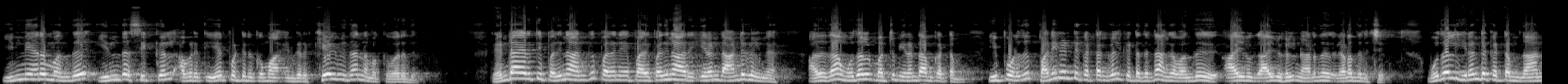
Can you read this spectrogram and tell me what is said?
இந்நேரம் வந்து இந்த சிக்கல் அவருக்கு ஏற்பட்டிருக்குமா என்கிற கேள்வி தான் நமக்கு வருது. ரெண்டாயிரத்தி பதினான்கு பதினே ப- பதினாறு இரண்டு ஆண்டுகள்ங்க. அதுதான் முதல் மற்றும் இரண்டாம் கட்டம். இப்பொழுது பனிரெண்டு கட்டங்கள் கிட்டத்தட்ட அங்கே வந்து ஆய்வு ஆய்வுகள் நடந்து நடந்துருச்சு. முதல் இரண்டு கட்டம் தான்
